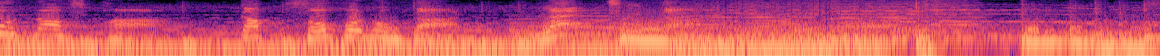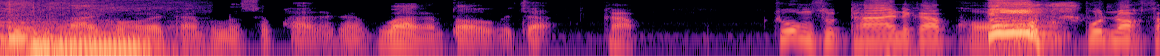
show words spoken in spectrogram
พูดนอกสภา กับโสพลองค์การ และทีมงานพบกันในช่วงสุดท้ายของรายการพุทธสภานะครับ ว่ากันต่อไปจากครับ ช่วงสุดท้ายนะครับของพูดนอกส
